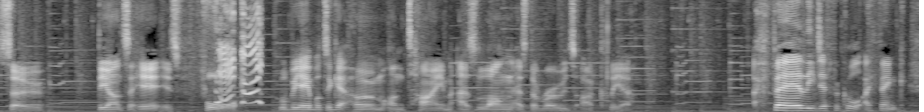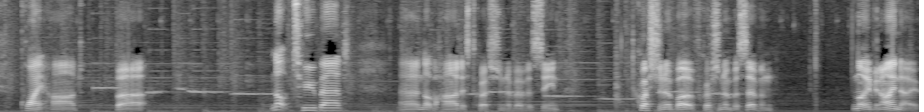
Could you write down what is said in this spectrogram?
So the answer here is four. We'll be able to get home on time as long as the roads are clear. Fairly difficult, I think. Quite hard, but not too bad. Uh, not the hardest question I've ever seen. Question above, question number seven. Not even I know.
